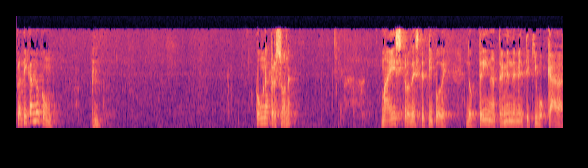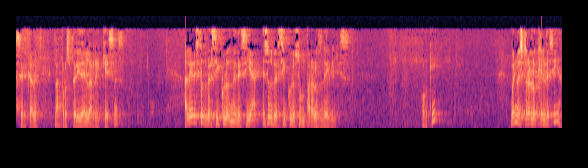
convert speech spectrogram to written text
platicando con, con una persona, maestro de este tipo de doctrina tremendamente equivocada acerca de la prosperidad y las riquezas, al leer estos versículos me decía, esos versículos son para los débiles. ¿Por qué? Bueno, esto era lo que él decía.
